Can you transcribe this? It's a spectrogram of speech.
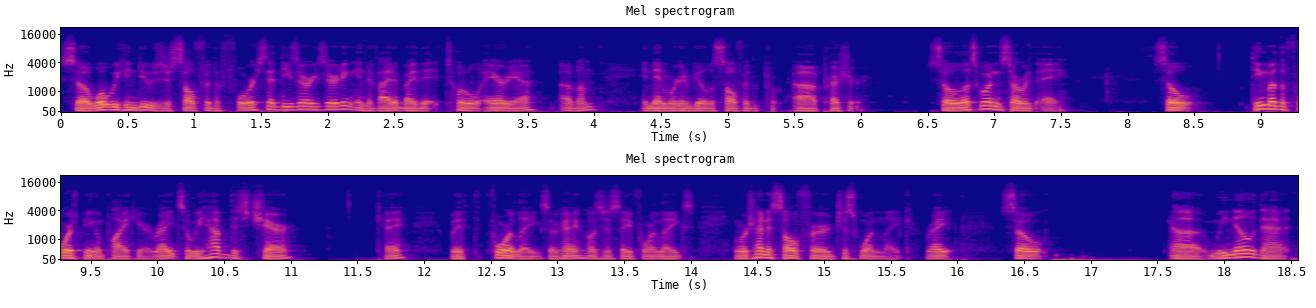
So what we can do is just solve for the force that these are exerting and divide it by the total area of them, and then we're going to be able to solve for the uh, pressure. So let's go ahead and start with A. So think about the force being applied here, right? So we have this chair, okay, with four legs, okay? Let's just say four legs. And we're trying to solve for just one leg, right? So uh, we know that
